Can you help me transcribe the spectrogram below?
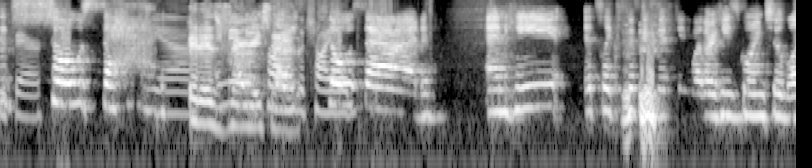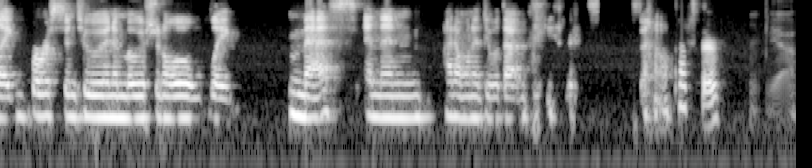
Let's be it's fair. so sad. Yeah. It is I very sad. as a child. so sad. And he, it's like 50 50 whether he's going to, like, burst into an emotional, like, mess. And then I don't want to deal with that in theaters. So, That's fair. Yeah.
